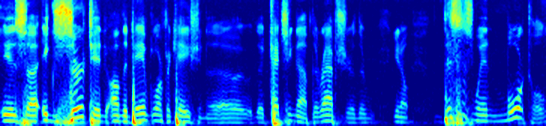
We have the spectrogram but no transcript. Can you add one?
is uh, exerted on the day of glorification, uh, the catching up, the rapture, the you know, this is when mortal,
